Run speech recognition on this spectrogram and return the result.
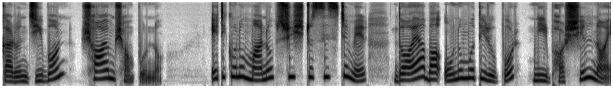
কারণ জীবন স্বয়ংসম্পূর্ণ। এটি কোনো মানবসৃষ্ট সিস্টেমের দয়া বা অনুমতির উপর নির্ভরশীল নয়।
